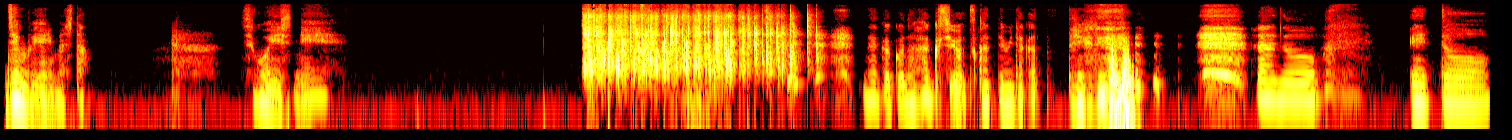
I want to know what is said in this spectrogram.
全部やりました。すごいですね。なんかこの拍手を使ってみたかったっていうね。あの、えっ、と、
